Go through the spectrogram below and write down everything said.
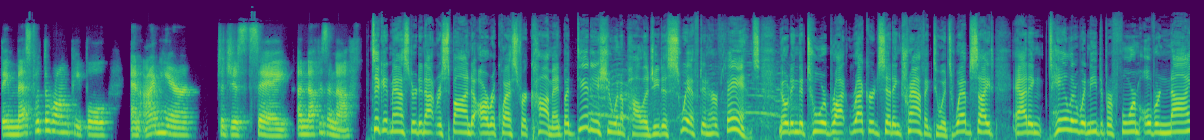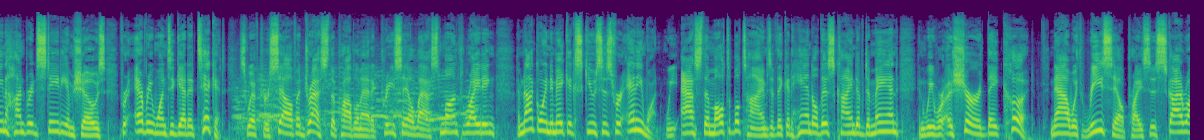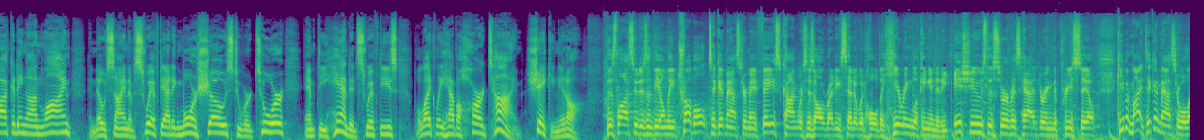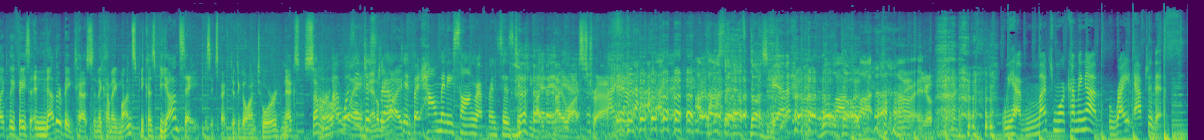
They messed with the wrong people, and I'm here to just say enough is enough. Ticketmaster did not respond to our request for comment, but did issue an apology to Swift and her fans, noting the tour brought record setting traffic to its website, adding Taylor would need to perform over 900 stadium shows for everyone to get a ticket. Swift herself addressed the problematic pre sale last month, writing, I'm not going to make excuses for anyone. We asked them multiple times if they could handle this kind of demand, and we were assured they could. Now, with resale prices skyrocketing online and no sign of Swift adding more shows to her tour, empty handed Swifties will likely have a hard time shaking it off. This lawsuit isn't the only trouble Ticketmaster may face. Congress has already said it would hold a hearing looking into the issues the service had during the pre-sale. Keep in mind, Ticketmaster will likely face another big test in the coming months because Beyonce is expected to go on tour next summer. I wasn't And it'll be high. distracted, but how many song references did you get in I there? lost track. At least a half dozen. Yeah. Well a lot, done. a lot. All right. We have much more coming up right after this.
